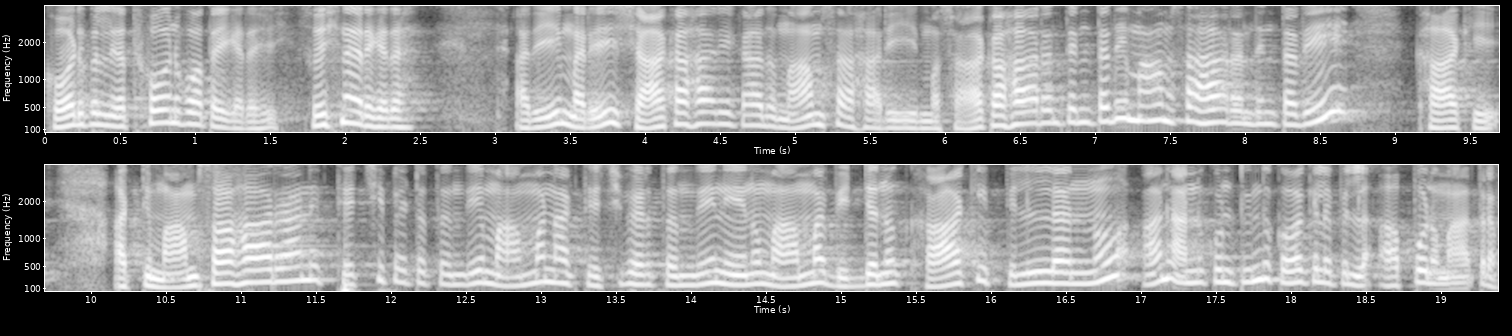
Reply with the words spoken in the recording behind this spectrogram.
కోడి పిల్లలు ఎత్తుకొని పోతాయి కదా చూసినారు కదా? అది మరి శాకాహారి కాదు మాంసాహారి. శాకాహారం తింటుంది మాంసాహారం తింటుంది కాకి. అట్టి మాంసాహారాన్ని తెచ్చిపెట్టుతుంది మా అమ్మ నాకు తెచ్చి పెడుతుంది నేను మా అమ్మ బిడ్డను కాకి పిల్లను అని అనుకుంటుంది కోకిల పిల్ల. అప్పుడు మాత్రం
